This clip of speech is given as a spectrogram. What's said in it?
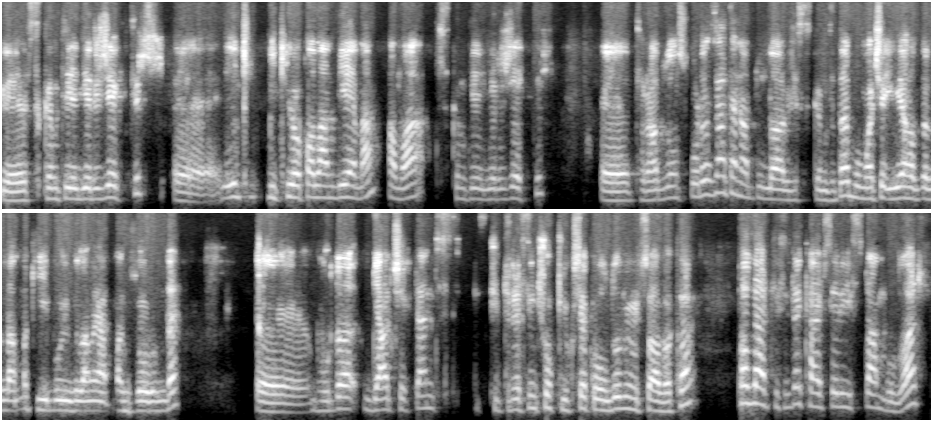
e, sıkıntıya girecektir. E, ilk bitiyor falan diyemem ama sıkıntıya girecektir. E, Trabzonspor'da zaten Abdullah Avcı sıkıntıda. Bu maça iyi hazırlanmak, iyi bir uygulama yapmak zorunda. E, burada gerçekten stresin çok yüksek olduğu bir müsabaka. Pazartesi de Kayseri İstanbul var.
